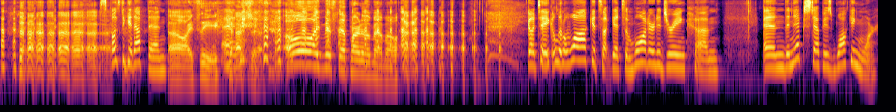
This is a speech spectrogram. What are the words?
Supposed to get up then. oh, I see. Gotcha. oh, I missed that part of the memo. go take a little walk, get some, get some water to drink. Um, and the next step is walking more.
